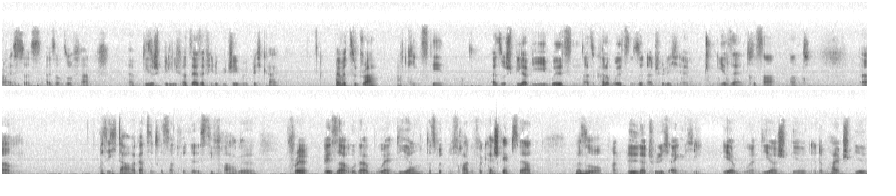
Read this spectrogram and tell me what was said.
underpriced ist. Also insofern, ähm, dieses Spiel liefert sehr, sehr viele Budgetmöglichkeiten. Wenn wir zu DraftKings gehen, also Spieler wie Wilson, also Callum Wilson sind natürlich im Turnier sehr interessant. Ähm, was ich da aber ganz interessant finde, ist die Frage Fraser oder Buendia. Das wird eine Frage für Cash Games werden. Mhm. Also man will natürlich eigentlich eher Buendia spielen in einem Heimspiel.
